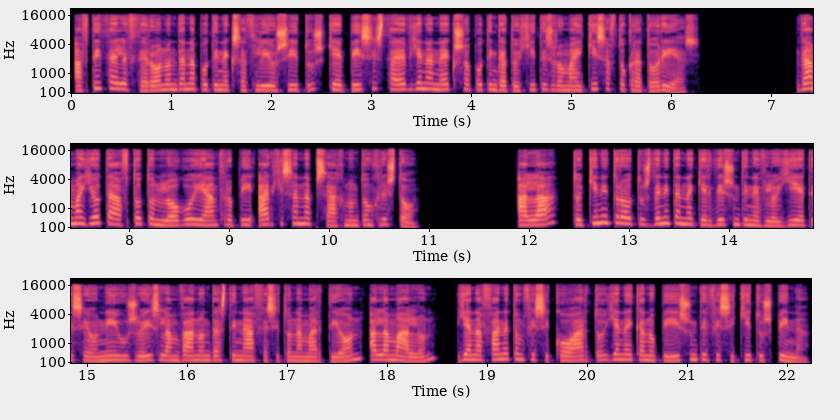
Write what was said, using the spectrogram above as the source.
αυτοί θα ελευθερώνονταν από την εξαθλίωσή τους και επίσης θα έβγαιναν έξω από την κατοχή της Ρωμαϊκής Αυτοκρατορίας. Γάμα γιώτα αυτό τον λόγο οι άνθρωποι άρχισαν να ψάχνουν τον Χριστό. Αλλά, το κίνητρό τους δεν ήταν να κερδίσουν την ευλογία της αιωνίου ζωής λαμβάνοντας την άφεση των αμαρτιών, αλλά μάλλον, για να φάνε τον φυσικό άρτο για να ικανοποιήσουν τη φυσική τους πείνα.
